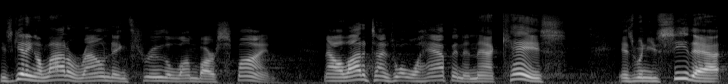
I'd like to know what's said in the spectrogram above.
he's getting a lot of rounding through the lumbar spine. Now, a lot of times what will happen in that case is when you see that,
